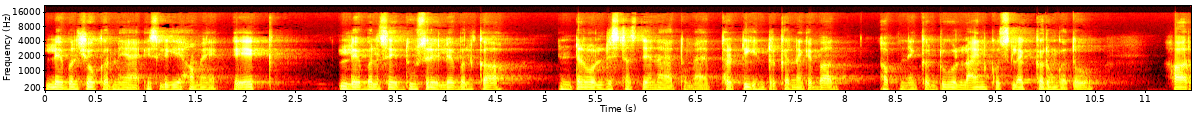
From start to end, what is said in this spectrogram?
लेबल शो करने हैं, इसलिए हमें एक लेबल से दूसरे लेबल का इंटरवल डिस्टेंस देना है तो मैं थर्टी इंटर करने के बाद अपने कंटूर लाइन को सिलेक्ट करूँगा तो हर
